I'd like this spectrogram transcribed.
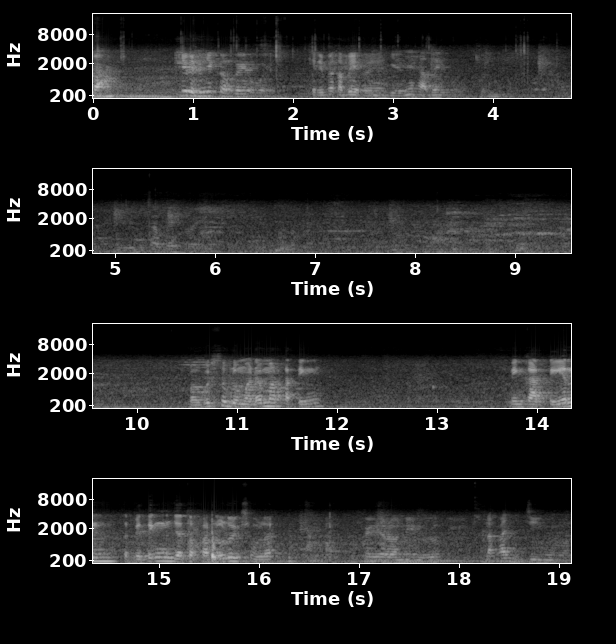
Kirimnya ke BW. Kirimnya KB. Akhirnya KB. Ke BW. Bagus tuh belum ada marketingnya. Ningkatin, tapi ting menjatuhkan dulu yang sebelah. Ke ironi dulu. Anak anjing memang.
